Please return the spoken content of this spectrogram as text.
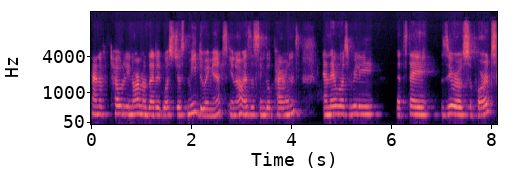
kind of totally normal that it was just me doing it you know as a single parent and there was really let's say zero support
